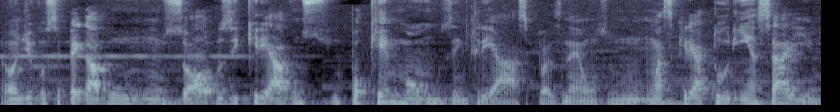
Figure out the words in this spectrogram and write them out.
onde você pegava um- uns ovos e criava uns um pokémons, entre aspas, né? Uns- um- umas criaturinhas saíam.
